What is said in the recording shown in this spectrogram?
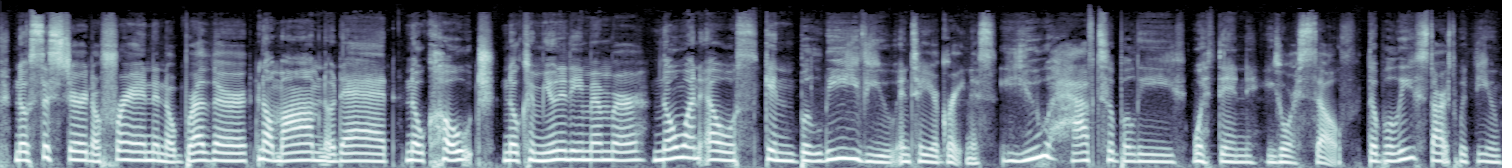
no sister, no friend, and no brother, no mom, no dad, no coach, no community member. No one else can believe you into your greatness. You have to believe within yourself. The belief starts with you.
